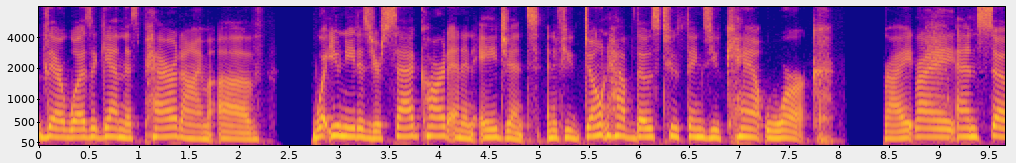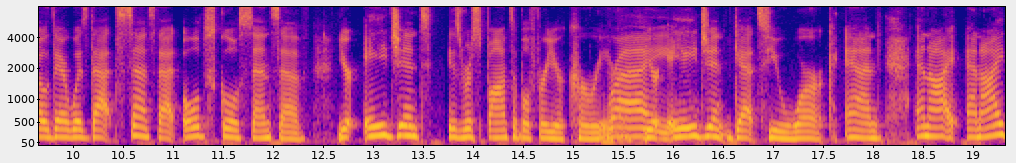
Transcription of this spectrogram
there was again this paradigm of what you need is your SAG card and an agent. And if you don't have those two things, you can't work right? Right. And so there was that sense, that old school sense of your agent is responsible for your career. Right. Your agent gets you work. And and I and I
